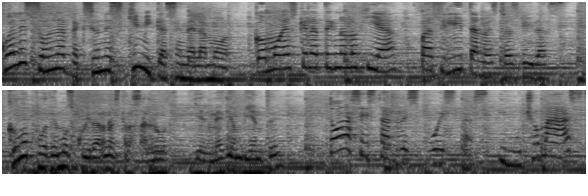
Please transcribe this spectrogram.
¿Cuáles son las reacciones químicas en el amor? ¿Cómo es que la tecnología facilita nuestras vidas? ¿Cómo podemos cuidar nuestra salud y el medio ambiente? Todas estas respuestas y mucho más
